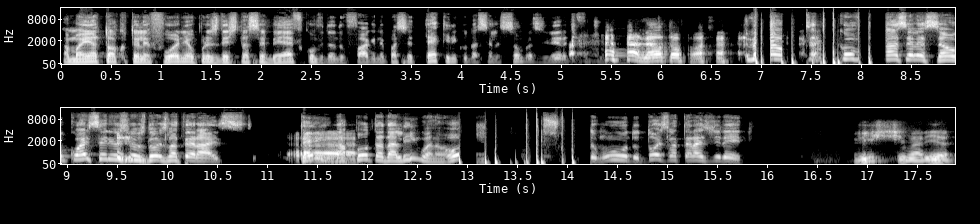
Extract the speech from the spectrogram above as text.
Amanhã toca o telefone ao presidente da CBF convidando o Fagner para ser técnico da seleção brasileira de futebol. não, tô fora. Não, você tem que convocar a seleção. Quais seriam os seus dois laterais? Tem na é. ponta da língua, não? Hoje, do mundo, dois laterais direito. Vixe, Maria,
